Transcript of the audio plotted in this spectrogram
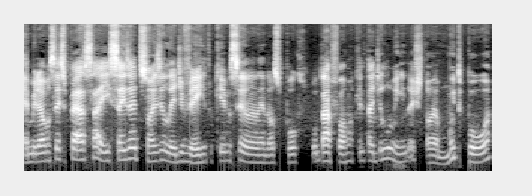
é melhor você esperar sair seis edições e ler de vez do que você lendo aos poucos, da forma que ele está diluindo a história. Muito boa,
